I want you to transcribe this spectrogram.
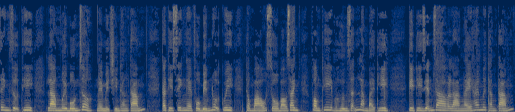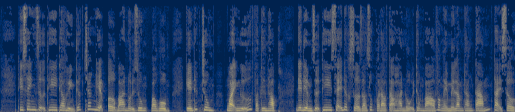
sinh dự thi là 14 giờ ngày 19 tháng 8. Các thí sinh nghe phổ biến nội quy, thông báo số báo danh, phòng thi và hướng dẫn dẫn làm bài thi. Kỳ thi diễn ra là ngày 20 tháng 8. Thí sinh dự thi theo hình thức trắc nghiệm ở 3 nội dung bao gồm kiến thức chung, ngoại ngữ và tin học. Địa điểm dự thi sẽ được Sở Giáo dục và Đào tạo Hà Nội thông báo vào ngày 15 tháng 8 tại Sở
